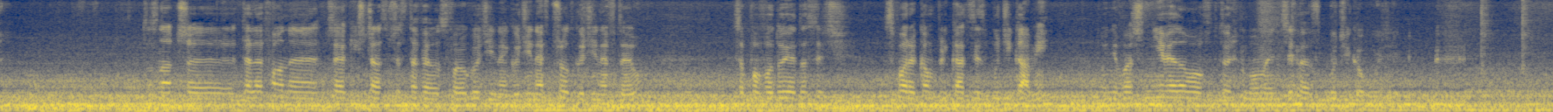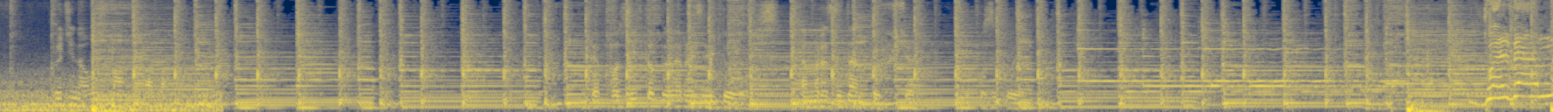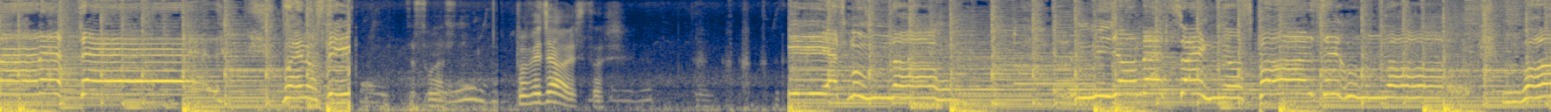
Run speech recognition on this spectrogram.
To znaczy telefony co jakiś czas przestawiają swoją godzinę, godzinę w przód, godzinę w tył, co powoduje dosyć spore komplikacje z budzikami, ponieważ nie wiadomo w którym momencie nas budzik obudzi. Godzina ósma. Deposito de residuos. Tam rezydentów się depozytuje. Vuelve a amanecer. Buenos Powiedziałeś coś. días, mundo. Un millón de sueños por segundo. Oh,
